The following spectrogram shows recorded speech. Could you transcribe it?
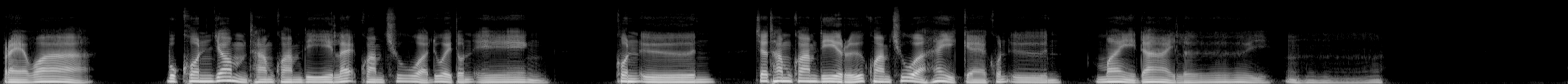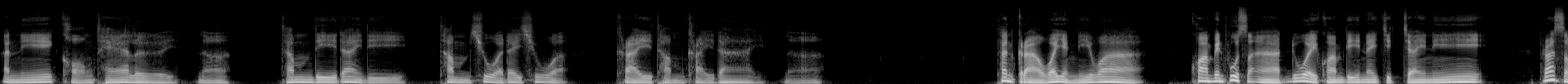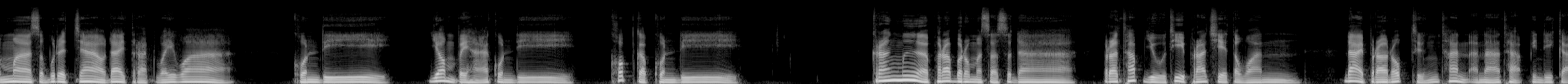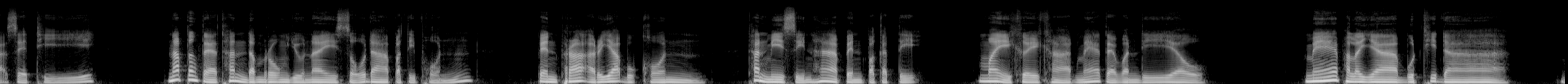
แปลว่า บุคคลย่อมทำความดีและความชั่วด้วยตนเอง คนอื่นจะทำความดีหรือความชั่วให้แก่คนอื่น ไม่ได้เลย อื อันนี้ของแท้เลยนะทำดีได้ดีทำชั่วได้ชั่ว ใครทำใครได้นะท่านกล่าวไว้อย่างนี้ว่า ความเป็นผู้สะอาดด้วยความดีในจิตใจนี้ พระสัมมาสัมพุทธเจ้าได้ตรัสไว้ว่า คนดี ย่อมไปหาคนดี คบกับคนดี ครั้งเมื่อพระบรมศาสดาประทับอยู่ที่พระเชตวัน ได้ประรบถึงท่านอนาถปินดิกะเศรษฐี นับตั้งแต่ท่านดำรงอยู่ในโสดาปติผล เป็นพระอริยบุคคล ท่านมีศีลห้าเป็นปกติ ไม่เคยขาดแม้แต่วันเดียว แม้ภรรยาบุตรธิดา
